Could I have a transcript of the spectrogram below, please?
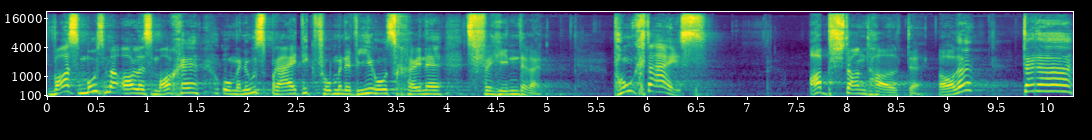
was muss man alles machen, um eine Ausbreitung von einem Virus können zu verhindern? Punkt eins: Abstand halten, oder? Tada,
